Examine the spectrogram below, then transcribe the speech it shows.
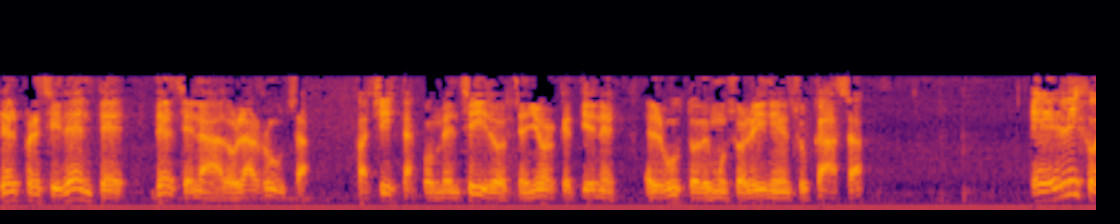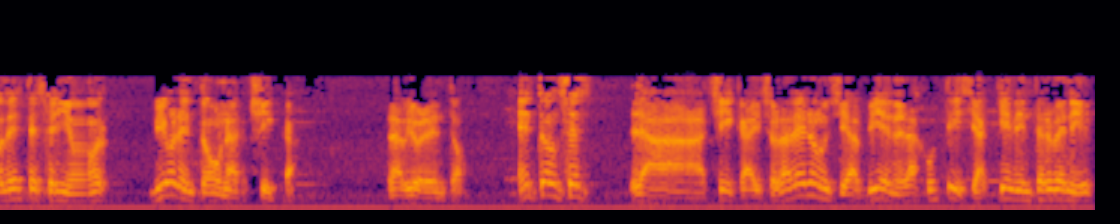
del presidente del Senado, la rusa, fascista convencido, el señor que tiene el busto de Mussolini en su casa, el hijo de este señor violentó a una chica, la violentó. Entonces, la chica hizo la denuncia, viene la justicia, quiere intervenir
